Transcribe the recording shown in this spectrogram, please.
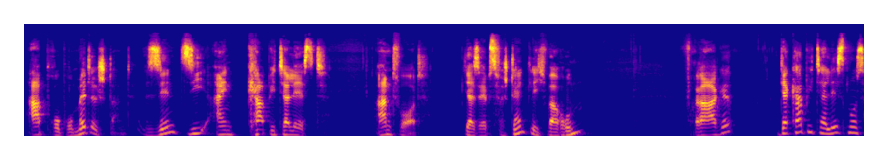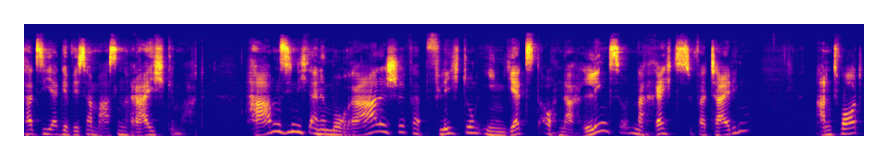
Apropos Mittelstand, sind Sie ein Kapitalist? Antwort, ja, selbstverständlich. Warum? Frage, der Kapitalismus hat Sie ja gewissermaßen reich gemacht. Haben Sie nicht eine moralische Verpflichtung, ihn jetzt auch nach links und nach rechts zu verteidigen? Antwort,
